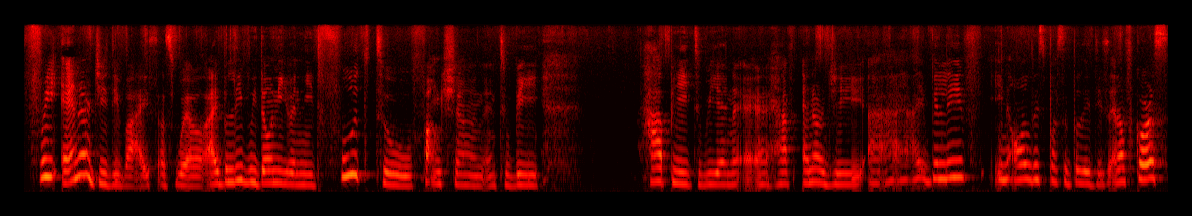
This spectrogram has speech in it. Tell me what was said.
free energy device as well. I believe we don't even need food to function and to be happy, to be and have energy. I, I, believe in all these possibilities, and of course,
